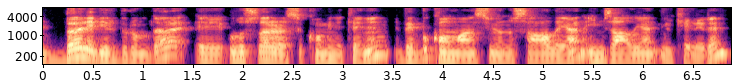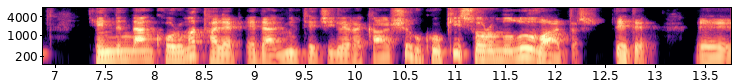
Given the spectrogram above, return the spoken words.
böyle bir durumda e, uluslararası komünitenin ve bu konvansiyonu sağlayan, imzalayan ülkelerin kendinden koruma talep eden mültecilere karşı hukuki sorumluluğu vardır dedi e,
